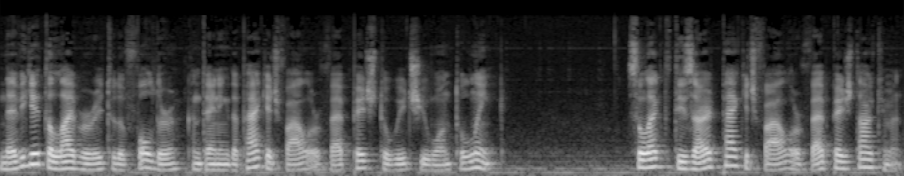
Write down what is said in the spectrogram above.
Navigate the library to the folder containing the package file or web page to which you want to link. Select the desired package file or web page document.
